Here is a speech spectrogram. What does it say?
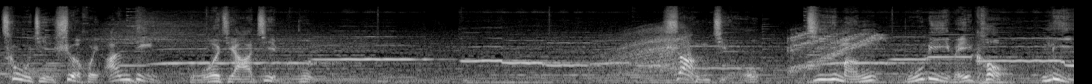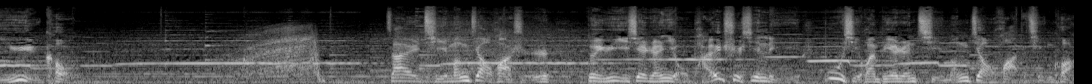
促进社会安定，国家进步。上九，鸡蒙，不利为寇，利欲寇。在启蒙教化时，对于一些人有排斥心理，不喜欢别人启蒙教化的情况，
